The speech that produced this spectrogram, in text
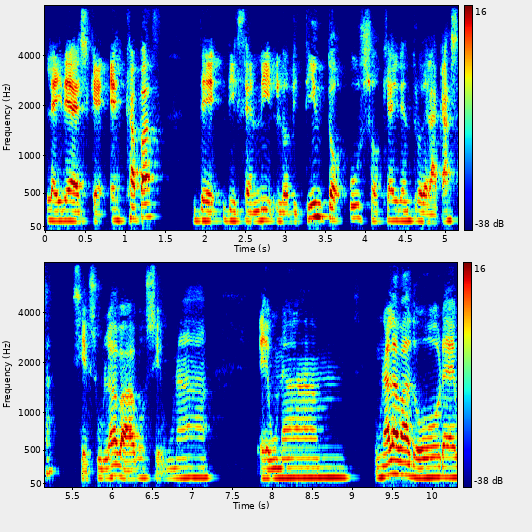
la idea es que es capaz de discernir los distintos usos que hay dentro de la casa, si es un lavabo, si es una, una, una lavadora,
